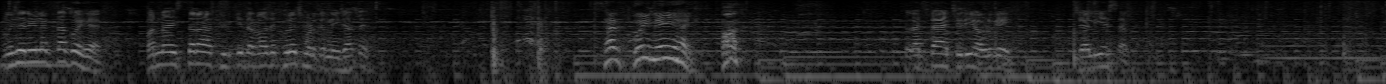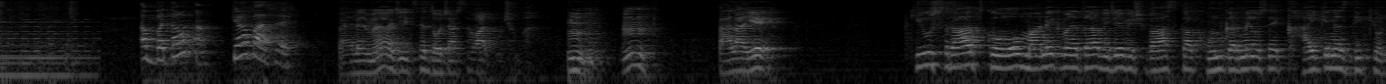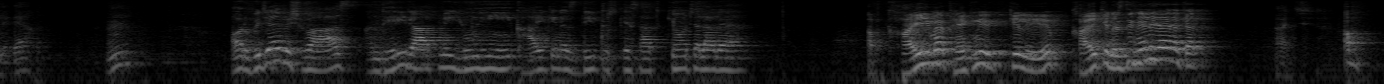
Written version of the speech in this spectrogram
मुझे नहीं लगता कोई है वरना इस तरह खिड़की दरवाजे खुले छोड़कर नहीं जाते। सर कोई नहीं है। हाँ? लगता है चिड़िया उड़ गई। चलिए सर। अब बताओ ना क्या बात है? पहले मैं अजीत से दो चार सवाल पूछूँगा। हम्म, पहला ये कि उस रात को मानिक मेहता विजय विश्वास का खून करने उसे खाई के नज़दीक क्यों ले गया? हम्म? और विजय विश्वास अंधेरी रात में यूँ ही खाई के नज़दीक उसके साथ क्यों चला गया? अब खाई में फेंकने के लिए खाई के नज़दीक नहीं ले जाएगा क्या? अच्छा। अब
